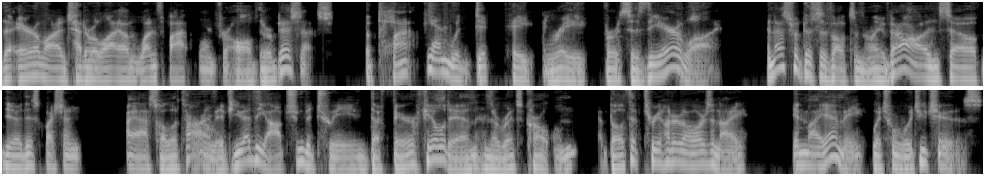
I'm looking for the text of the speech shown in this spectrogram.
the airlines had to rely on one platform for all of their business. The platform would dictate rate versus the airline. And that's what this is ultimately about. And so, you know, this question I ask all the time. If you had the option between the Fairfield Inn and the Ritz Carlton, both at $300 a night in Miami, which one would you choose?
